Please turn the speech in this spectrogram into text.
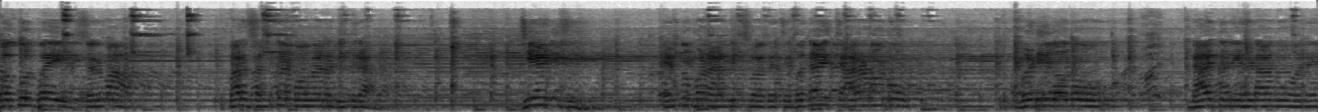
બકુલભાઈ શર્મા મારા શંકર મામાના દીકરા. જીઆઈડીસી. એમનું પણ હાર્દિક સ્વાગત છે. બધાય ચારણોનું વડીલોનું, નાત નિહડાનું અને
